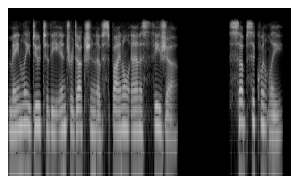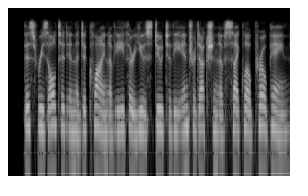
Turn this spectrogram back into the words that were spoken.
mainly due to the introduction of spinal anesthesia. Subsequently, this resulted in the decline of ether use due to the introduction of cyclopropane,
